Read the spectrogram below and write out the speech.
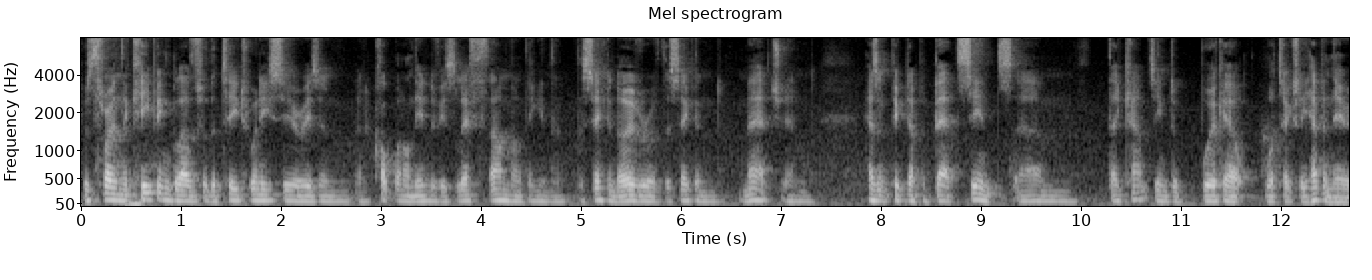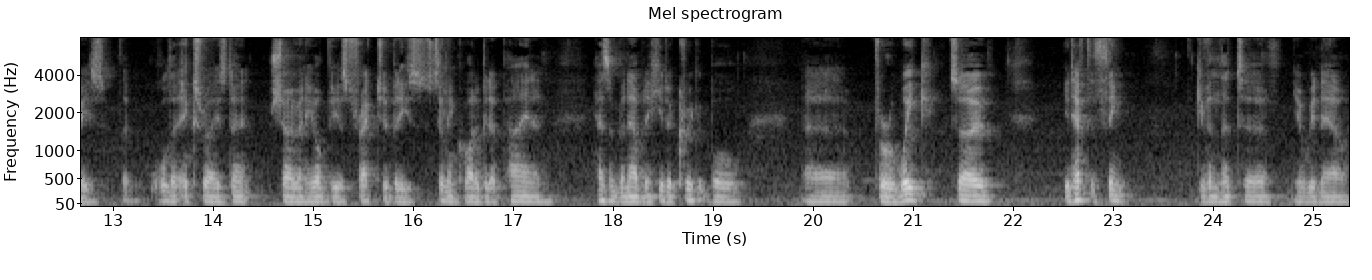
was thrown the keeping gloves for the T20 series and, and copped one on the end of his left thumb, I think, in the, the second over of the second match and hasn't picked up a bat since. Um, they can't seem to work out what's actually happened there. He's, all the x rays don't show any obvious fracture, but he's still in quite a bit of pain and hasn't been able to hit a cricket ball uh, for a week. So you'd have to think, given that uh, you know, we're now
